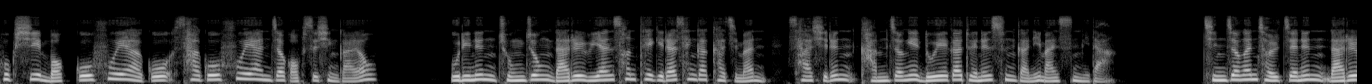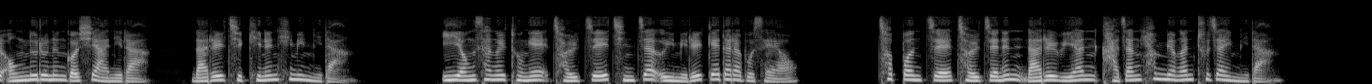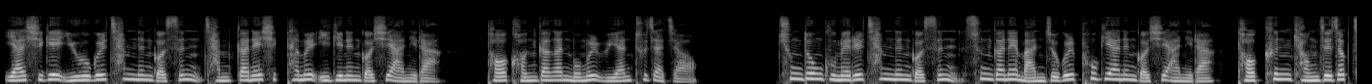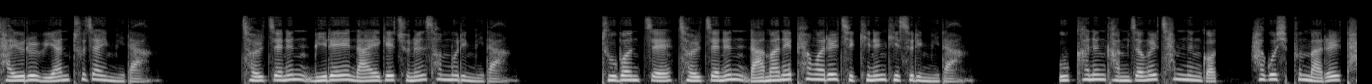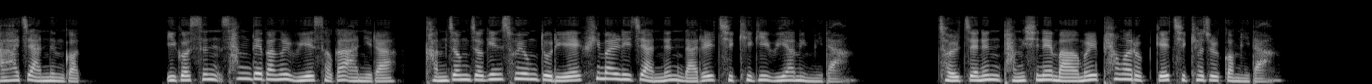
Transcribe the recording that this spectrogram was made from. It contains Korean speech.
혹시 먹고 후회하고 사고 후회한 적 없으신가요? 우리는 종종 나를 위한 선택이라 생각하지만 사실은 감정의 노예가 되는 순간이 많습니다. 진정한 절제는 나를 억누르는 것이 아니라 나를 지키는 힘입니다. 이 영상을 통해 절제의 진짜 의미를 깨달아 보세요. 첫 번째, 절제는 나를 위한 가장 현명한 투자입니다. 야식의 유혹을 참는 것은 잠깐의 식탐을 이기는 것이 아니라 더 건강한 몸을 위한 투자죠. 충동 구매를 참는 것은 순간의 만족을 포기하는 것이 아니라 더 큰 경제적 자유를 위한 투자입니다. 절제는 미래의 나에게 주는 선물입니다. 두 번째, 절제는 나만의 평화를 지키는 기술입니다. 욱하는 감정을 참는 것, 하고 싶은 말을 다 하지 않는 것. 이것은 상대방을 위해서가 아니라 감정적인 소용돌이에 휘말리지 않는 나를 지키기 위함입니다. 절제는 당신의 마음을 평화롭게 지켜줄 겁니다.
